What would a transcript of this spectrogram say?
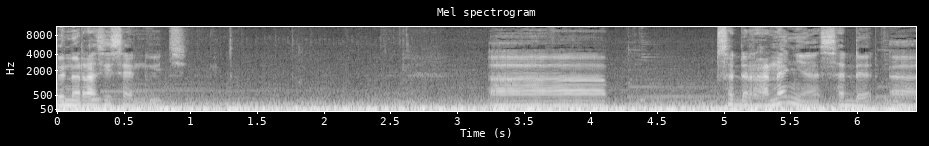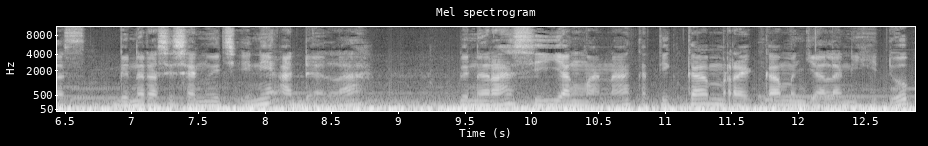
generasi sandwich gitu. uh, sederhananya seder, uh, generasi sandwich ini adalah generasi yang mana ketika mereka menjalani hidup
